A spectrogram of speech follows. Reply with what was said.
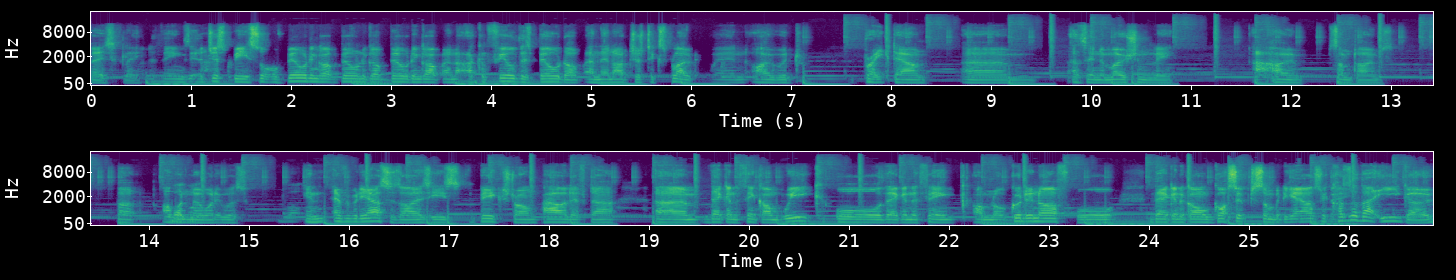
basically. The things, it'd just be sort of building up, building up, building up. And I can feel this build up and then I'd just explode when I would break down, um, as in emotionally at home sometimes. But I wouldn't know what it was. In everybody else's eyes, he's a big, strong power lifter. Um, they're going to think I'm weak, or they're going to think I'm not good enough, or they're going to go and gossip to somebody else. Because of that ego,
